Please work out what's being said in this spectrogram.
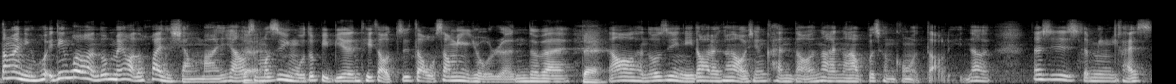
当然你会一定会有很多美好的幻想嘛，你想要什么事情我都比别人提早知道，我上面有人，对不对？对然后很多事情你都还没看到，我先看到，那还哪有不成功的道理？那但是神明一开始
